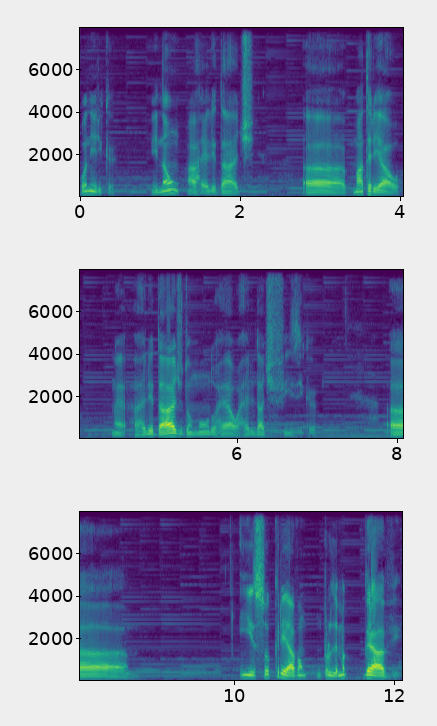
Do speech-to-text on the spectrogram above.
onírica, e não a realidade uh, material, né, a realidade do mundo real, a realidade física. Uh, e isso criava um problema grave,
